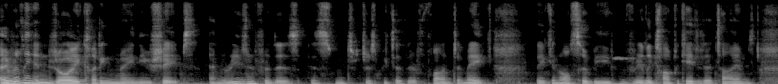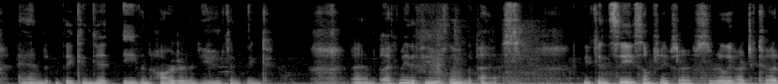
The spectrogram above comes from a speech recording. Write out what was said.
I really enjoy cutting my new shapes, and the reason for this isn't just because they're fun to make, they can also be really complicated at times, and they can get even harder than you can think, and I've made a few of them in the past. You can see some shapes are really hard to cut.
